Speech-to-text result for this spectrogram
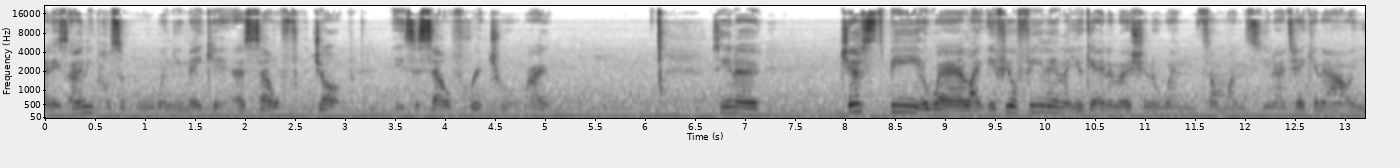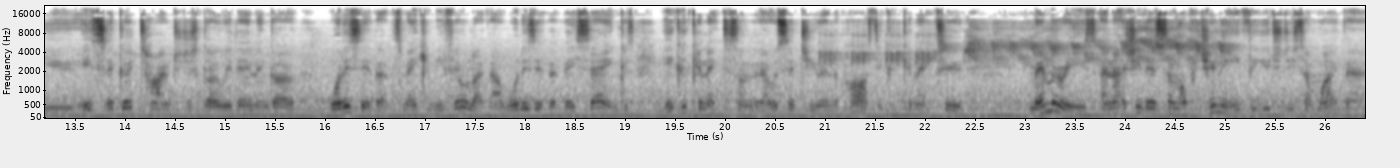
And it's only possible when you make it a self job. It's a self ritual, right? So you know, just be aware. Like if you're feeling that you're getting emotional when someone's you know taking it out on you, it's a good time to just go within and go, what is it that's making me feel like that? What is it that they're saying? Because it could connect to something that was said to you in the past. It could connect to memories and actually there's some opportunity for you to do some work there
